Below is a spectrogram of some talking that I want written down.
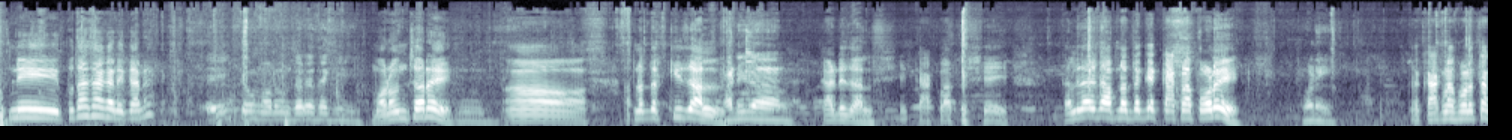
আপনি কোথায় থাকেন এখানে? এই তো মরণ ধরে থাকি মরণচরে আপনাদের কি জাল? ঘাটি জাল কাটে জাল কাকলা তো সেই। কালিদারিটা আপনাদেরকে কাকলা পড়ে? পড়ে। তা কাকলা পড়ে তা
